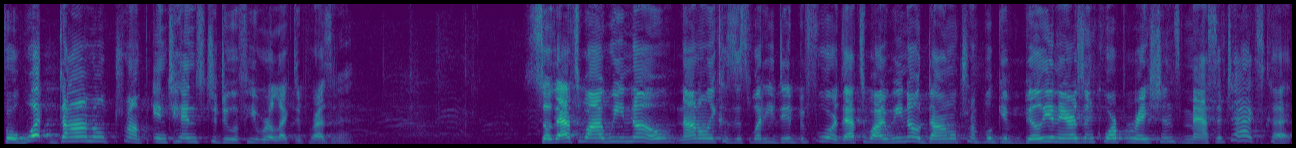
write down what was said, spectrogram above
for what Donald Trump intends to do if he were elected president. So that's why we know, not only because it's what he did before, that's why we know Donald Trump will give billionaires and corporations massive tax cuts,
